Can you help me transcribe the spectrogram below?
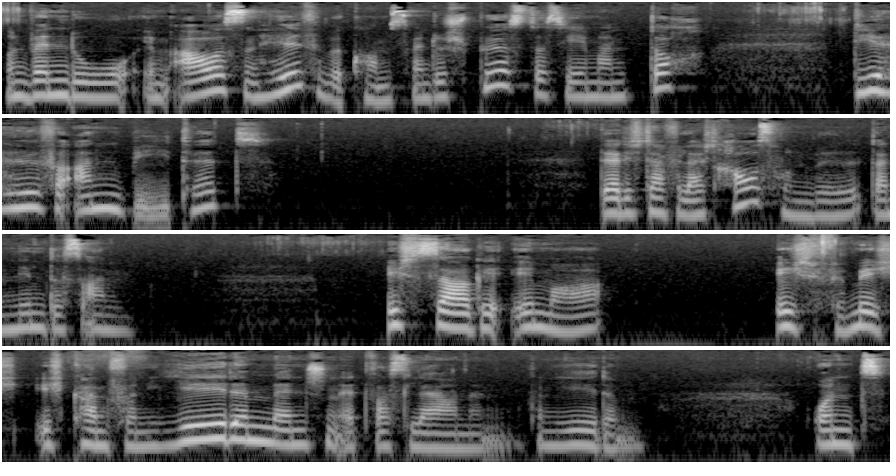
Und wenn du im Außen Hilfe bekommst, wenn du spürst, dass jemand doch dir Hilfe anbietet, der dich da vielleicht rausholen will, dann nimm das an. Ich sage immer, ich für mich, ich kann von jedem Menschen etwas lernen, von jedem. Und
